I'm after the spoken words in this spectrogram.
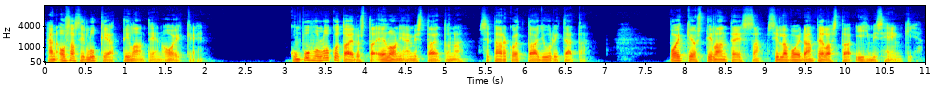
hän osasi lukea tilanteen oikein. Kun puhun lukutaidosta elonjäämistaitona, se tarkoittaa juuri tätä. Poikkeustilanteissa sillä voidaan pelastaa ihmishenkiä.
